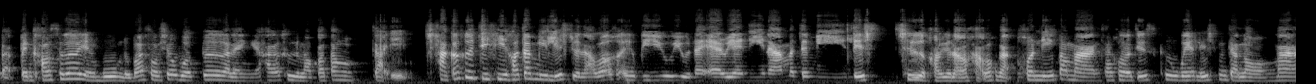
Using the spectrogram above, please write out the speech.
แบบเป็น counselor อย่างบูมหรือว่า social worker อะไรอย่างเงี้ยค่ะ ก็คือเราก็ต้องจ่ายเอง ค่ะ ก็คือ GP เขาจะมี list อยู่แล้วว่าเออ BU อยู่ใน area นี้นะ มันจะมี list ชื่อของเขาอยู่แล้วค่ะ ว่าแบบคนนี้ประมาณ psychologist คือ wait list มันจะลองมาก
